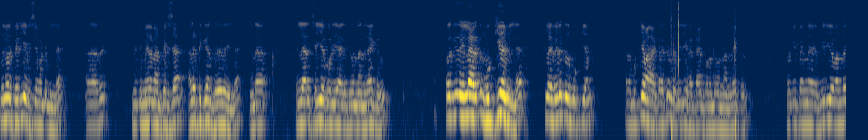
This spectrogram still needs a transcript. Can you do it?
இதில் ஒரு பெரிய விஷயம் மட்டும் இல்லை. அதாவது இதுக்கு மேலே நான் பெருசாக அலட்டிக்கவும் தேவையில்லை. ஏன்னா எல்லோரும் செய்யக்கூடியதாக இருக்குன்னு நான் நினைக்கிறேன் ஓகே இது எல்லாருக்கும் முக்கியம் இல்லை. சில பேருக்கு இது முக்கியம். அது முக்கியமான ஆட்களுக்கு இந்த வீடியோ கட்டாயம் பிறந்தோம்னு நான் நினைக்கிறேன் ஓகே இப்போ என்ன வீடியோ வந்து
